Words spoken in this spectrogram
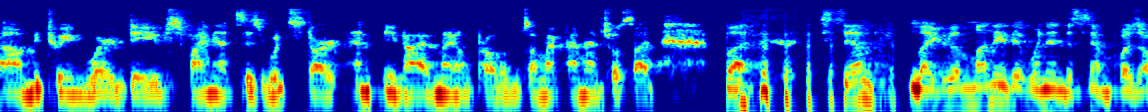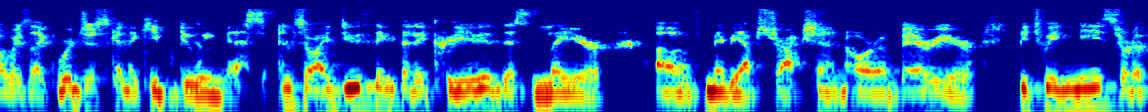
um, between where Dave's finances would start, and you know I have my own problems on my financial side, but Symph, like the money that went into Symph was always like we're just going to keep doing this, and so I do think that it created this layer of maybe abstraction or a barrier between me sort of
